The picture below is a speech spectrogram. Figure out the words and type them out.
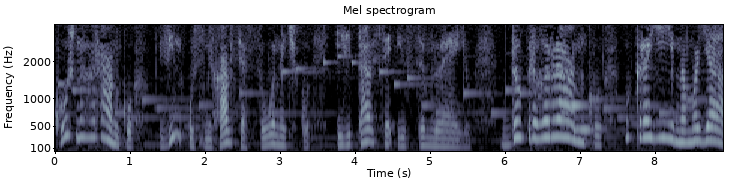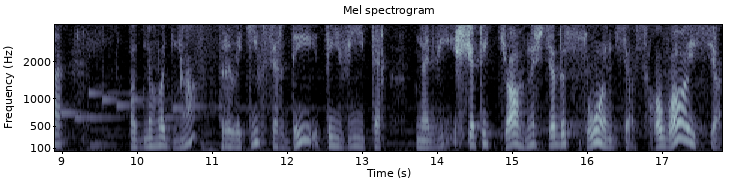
Кожного ранку він усміхався сонечку і вітався із землею. Доброго ранку, Україна моя! Одного дня прилетів сердитий вітер. Навіщо ти тягнешся до сонця? Сховайся.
